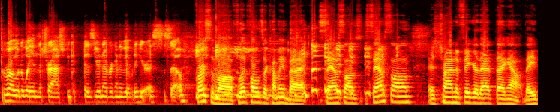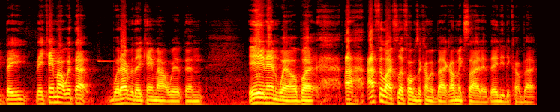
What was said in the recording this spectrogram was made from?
throw it away in the trash because you're never going to be able to hear us. So first of all, flip phones are coming back. Samsung Samsung is trying to figure that thing out. They they they came out with that whatever they came out with, and it didn't end well. But I I feel like flip phones are coming back. I'm excited. They need to come back.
